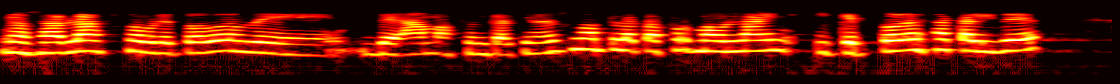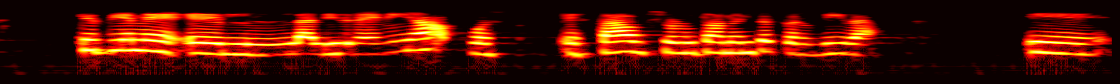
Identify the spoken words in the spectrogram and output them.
nos habla sobre todo de, de, Amazon, que al final es una plataforma online y que toda esa calidez que tiene el, la librería, pues está absolutamente perdida. Eh,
